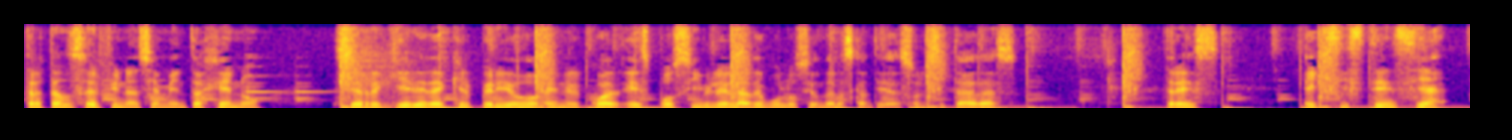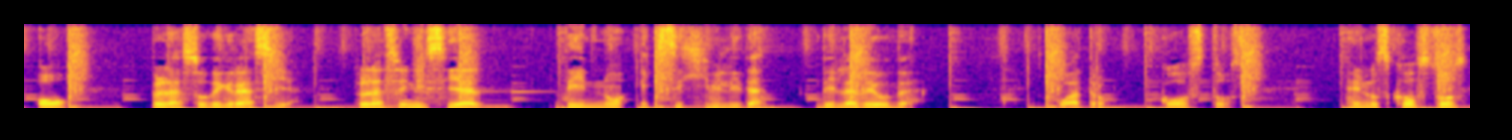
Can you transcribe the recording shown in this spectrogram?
Tratándose del financiamiento ajeno, se requiere de aquel periodo en el cual es posible la devolución de las cantidades solicitadas. 3. Existencia o plazo de gracia. Plazo inicial de no exigibilidad de la deuda. 4. Costos. En los costos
